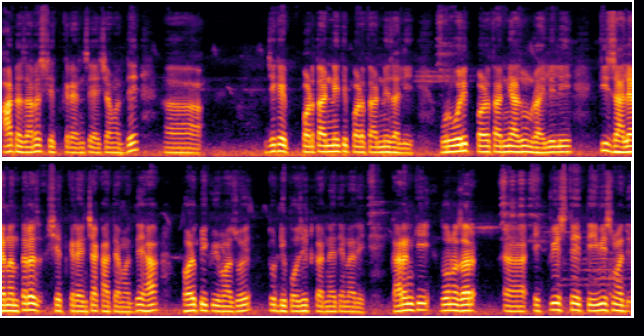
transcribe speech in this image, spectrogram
आठ हजारच शेतकऱ्यांचं याच्यामध्ये जे काही पडताळणी ती पडताळणी झाली. उर्वरित पडताळणी अजून राहिलेली ती झाल्यानंतरच शेतकऱ्यांच्या खात्यामध्ये हा फळपीक विमा जो आहे तो डिपॉझिट करण्यात येणार आहे. कारण की दोन हजार एकवीस ते तेवीसमध्ये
